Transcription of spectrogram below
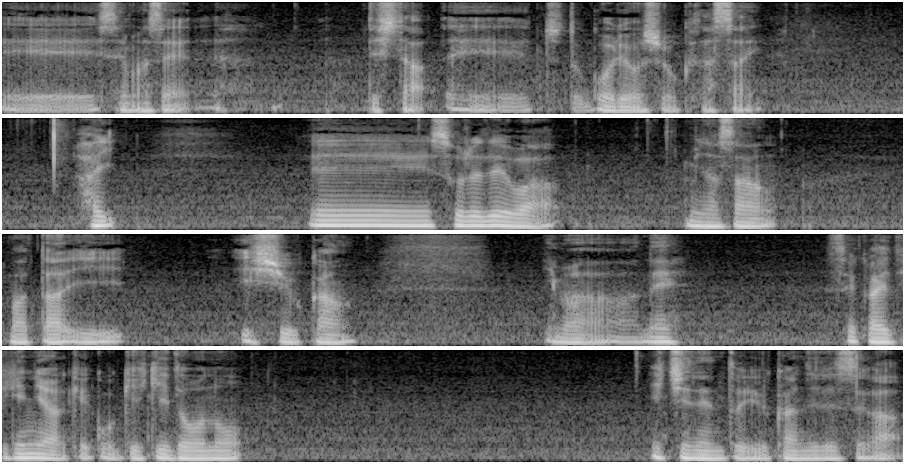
えー、すいませんでした、え、ちょっとご了承ください。はい、えー、それでは皆さんまたいい1週間。今ね世界的には結構激動の1年という感じですが、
